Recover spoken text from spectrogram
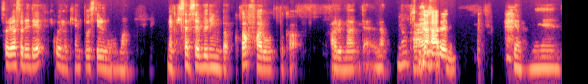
それはそれでこういうの検討してるのも、まあ、なんか久しぶりにババッファローとかあるなみたいな。ななんかあ あるね。るよね。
